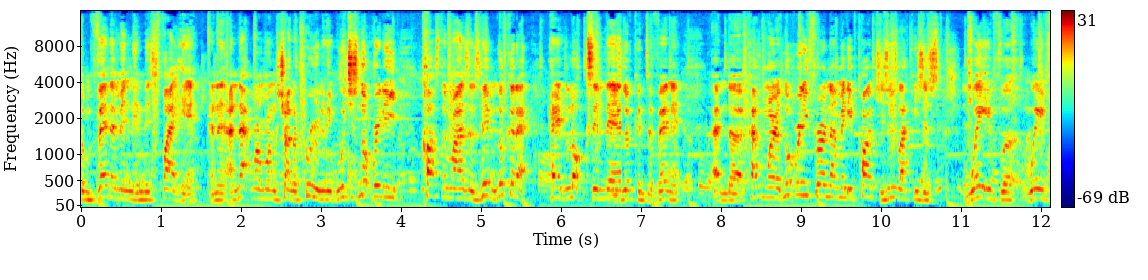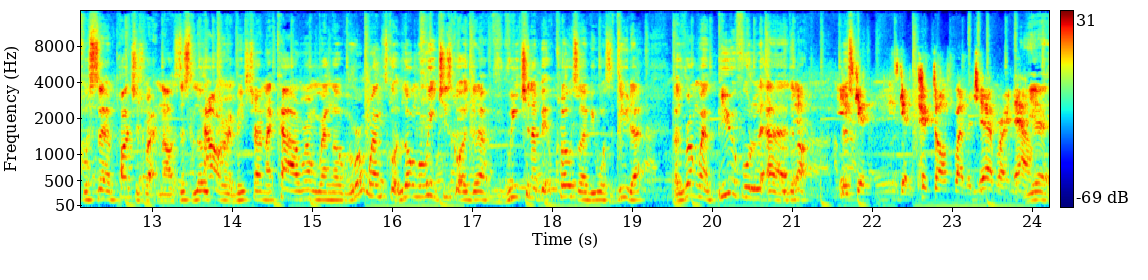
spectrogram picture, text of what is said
some venom in, in this fight here, and and that one wrong's trying to prove anything, which is not really customized as him. Look at that headlocks in there, he's looking to vent it, and uh, Casemiro is not really throwing that many punches. It's like he's just waiting for waiting for certain punches right now. It's just low counter him. He's trying to counter Rongwang over. Rongwang's got longer reach. He's got to go reaching a bit closer if he wants to do that. And Rongwang, beautiful. Uh, He's getting he's getting picked off by the jab right now. Yeah,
